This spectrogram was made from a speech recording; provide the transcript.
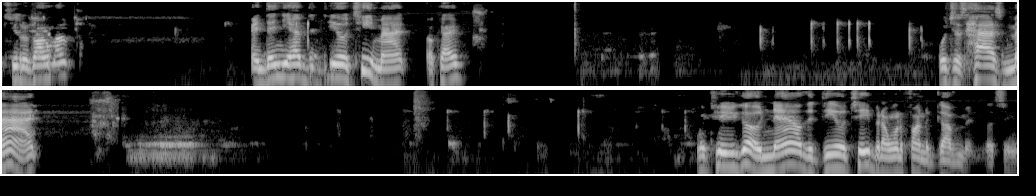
See what I'm talking about? And then you have the DOT, Matt, okay? Which is hazmat. Which here you go. Now the DOT, but I want to find the government. Let's see.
